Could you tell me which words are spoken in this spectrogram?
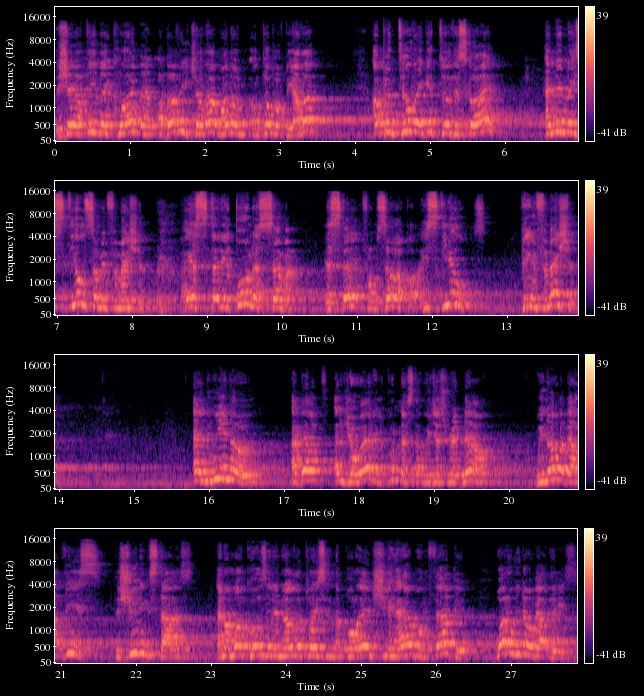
The shayateen, they climb above each other, one on, on top of the other, up until they get to the sky, and then they steal some information. يسترقون السمع يسترق from saraqa. He steals the information. And we know about Al-Jawari al-Kunnas that we just read now. We know about this, the shooting stars, and Allah calls it in another place in the Quran, Shihabun Thaqib. What do we know about these?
